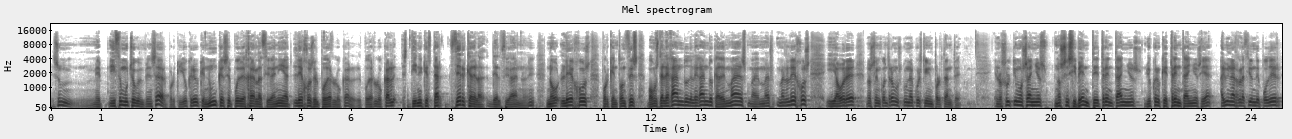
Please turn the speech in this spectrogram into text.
Eso me hizo mucho que pensar, porque yo creo que nunca se puede dejar la ciudadanía lejos del poder local. El poder local tiene que estar cerca del ciudadano, ¿eh? no lejos, porque entonces vamos delegando, delegando cada vez más, más, más lejos, y ahora nos encontramos con una cuestión importante. En los últimos años, no sé si 20, 30 años, yo creo que 30 años ya, hay una relación de poder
